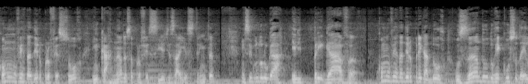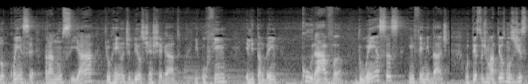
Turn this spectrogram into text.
como um verdadeiro professor, encarnando essa profecia de Isaías 30. Em segundo lugar, ele pregava como um verdadeiro pregador, usando do recurso da eloquência para anunciar que o reino de Deus tinha chegado. E por fim, ele também curava doenças e enfermidade. O texto de Mateus nos diz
